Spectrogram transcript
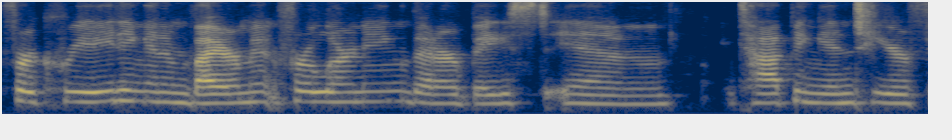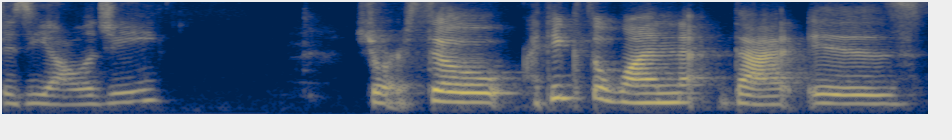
for creating an environment for learning that are based in tapping into your physiology? Sure. So, I think the one that is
